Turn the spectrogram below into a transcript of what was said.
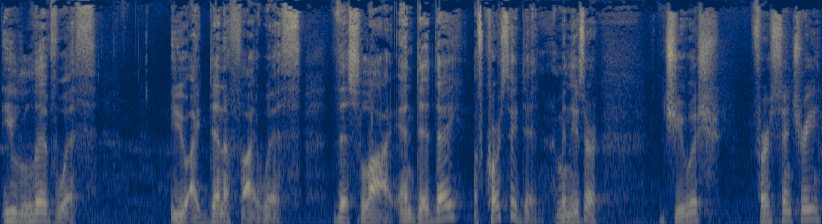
you live with, you identify with this lie. And did they? Of course they did. I mean, these are Jewish first century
